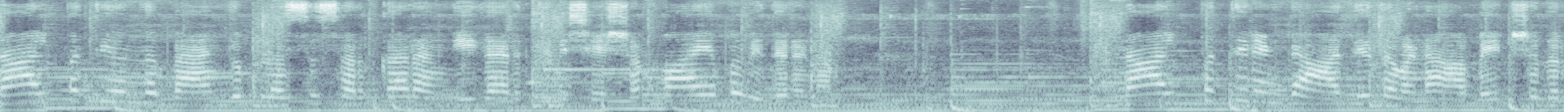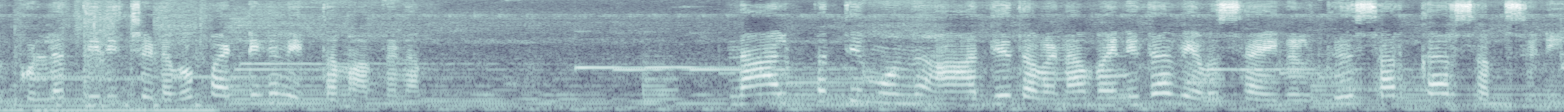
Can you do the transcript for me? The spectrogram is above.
നാൽപ്പത്തിയൊന്ന് ബാങ്ക് പ്ലസ് സർക്കാർ അംഗീകാരത്തിന് ശേഷം വായ്പ വിതരണം. നാൽപ്പത്തിരണ്ട് ആദ്യ തവണ അപേക്ഷകർക്കുള്ള തിരിച്ചടവ് പട്ടിക വ്യക്തമാക്കണം. നാൽപ്പത്തിമൂന്ന് ആദ്യ തവണ വനിതാ വ്യവസായികൾക്ക് സർക്കാർ സബ്സിഡി.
